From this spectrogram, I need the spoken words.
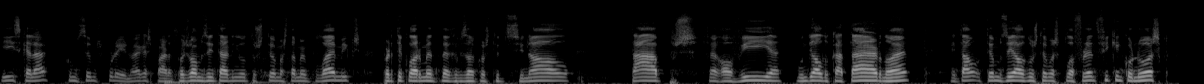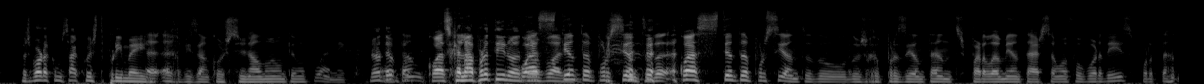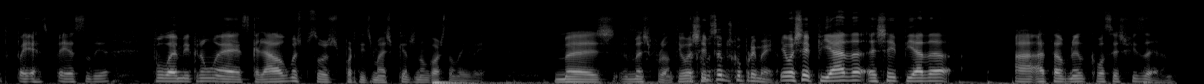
E se calhar comecemos por aí, não é, Gaspar? Depois vamos entrar em outros temas também polémicos, particularmente na revisão constitucional, TAPs, ferrovia, Mundial do Qatar, não é? Então temos aí alguns temas pela frente, fiquem connosco, mas bora começar com este primeiro. A, a revisão constitucional não é um tema polémico. Não é um tema- Então, quase, se calhar para ti, não é? quase Tema polémico. 70%, da, quase 70% do, dos representantes parlamentares são a favor disso, portanto, PS, PSD, polémico não é. Se calhar algumas pessoas dos partidos mais pequenos não gostam da ideia. Mas, mas pronto, eu Mas achei, comecemos com o primeiro. eu achei piada, achei piada à, à thumbnail que vocês fizeram.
